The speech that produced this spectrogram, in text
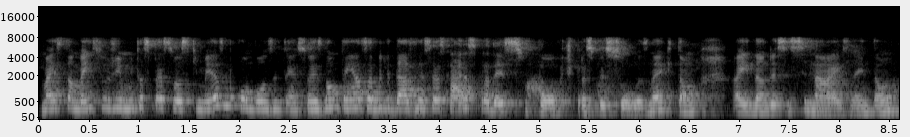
mas também surgem muitas pessoas que, mesmo com boas intenções, não têm as habilidades necessárias para dar esse suporte para as pessoas, né, que estão aí dando esses sinais, né? Então,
